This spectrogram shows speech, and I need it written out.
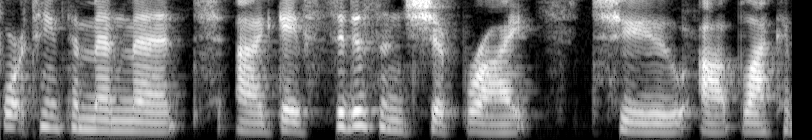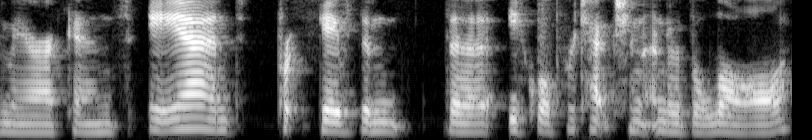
14th Amendment uh, gave citizenship rights to uh, Black Americans and pr- gave them the equal protection under the law.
